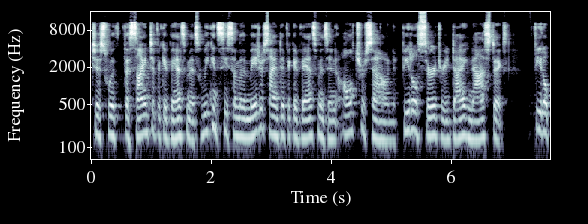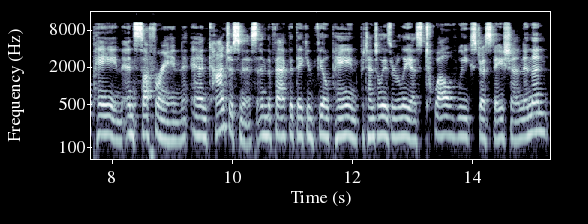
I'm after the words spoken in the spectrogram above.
just with the scientific advancements, we can see some of the major scientific advancements in ultrasound, fetal surgery, diagnostics, fetal pain and suffering and consciousness and the fact that they can feel pain potentially as early as 12 weeks gestation. And then,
